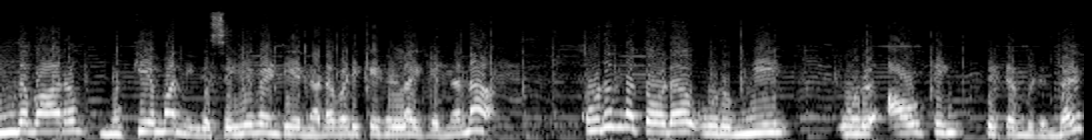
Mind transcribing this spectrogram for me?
இந்த வாரம் முக்கியமா நீங்க செய்ய வேண்டிய நடவடிக்கைகள்லாம் என்னன்னா குடும்பத்தோட ஒரு மீல் ஒரு அவுட்டிங் திட்டமிடுங்கள்.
